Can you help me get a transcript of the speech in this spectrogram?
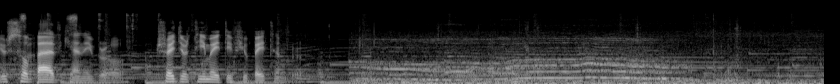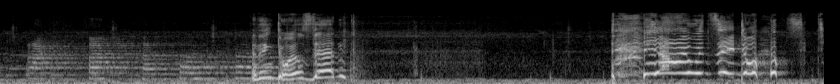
You're so bad, Kenny, bro. Trade your teammate if you bait him, bro. I think Doyle's dead. yeah, I would say Doyle's dead.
